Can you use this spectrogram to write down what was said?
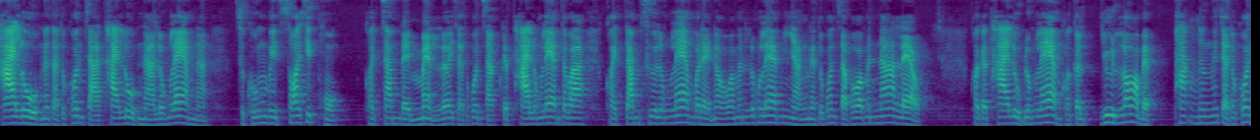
ถ่ายรูปนะจ๊ะทุกคนจ้าถ่ายรูปน้าโรงแรมนะสุขุมวิทซอยสิบหก ข่อยจำได้แม่นเลยจ้ะทุกคนจ้ะเกิดทายโรงแรมแต่ว่าข่อยจำซื้อโรงแรมบ่ได้เนาะว่ามันโรงแรมมีหยังนะทุกคนจ้ะเพราะว่ามันนานแล้วข่อยก็ทายรูปโรงแรมข่อยก็ยืนรอแบบพักนึงนี่จ้ะทุกคน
